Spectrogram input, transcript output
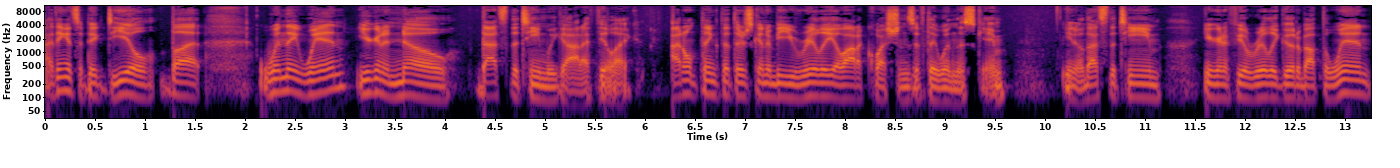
I think it's a big deal, but when they win, you're going to know that's the team we got, I feel like. I don't think that there's going to be really a lot of questions if they win this game. You know, that's the team. You're going to feel really good about the win.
